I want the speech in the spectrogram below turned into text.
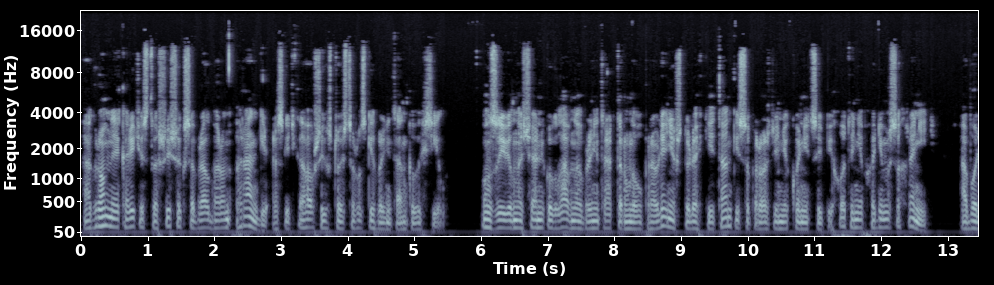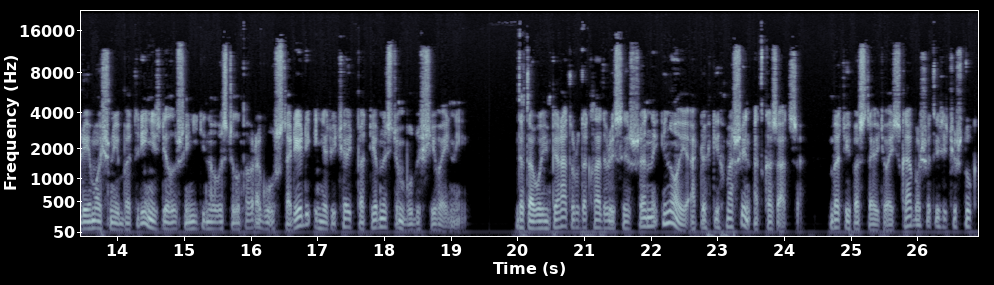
Огромное количество шишек собрал барон Врангель, раскритиковавший устройство русских бронетанковых сил. Он заявил начальнику главного бронетракторного управления, что легкие танки с сопровождением конницы и пехоты необходимо сохранить, а более мощные Б-3, не сделавшие ни единого выстрела по врагу, устарели и не отвечают потребностям будущей войны. До того императору докладывали совершенно иное от легких машин отказаться, Б-3 поставить войска больше тысячи штук,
